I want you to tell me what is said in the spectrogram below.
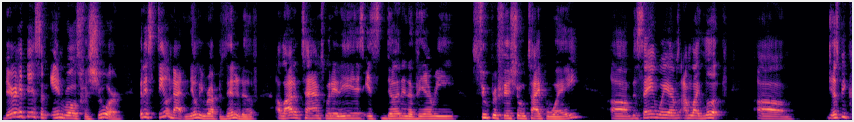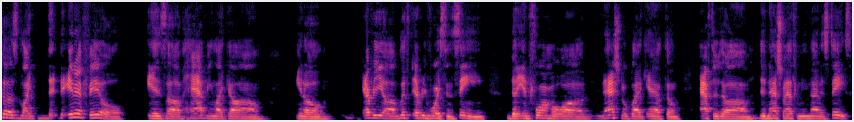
there have been some inroads for sure, but it's still not nearly representative. A lot of times when it is, it's done in a very superficial type way. Um, the same way I I'm like, look, um, just because like the, the NFL is uh, having like um, you know every uh, lift every voice and sing the informal uh, national black anthem after the, um, the national anthem of the United States,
